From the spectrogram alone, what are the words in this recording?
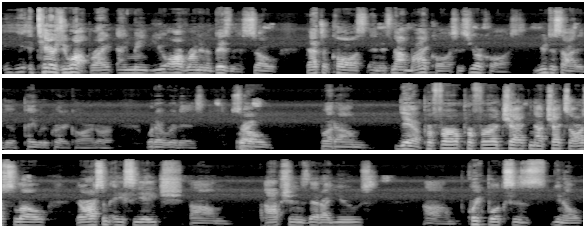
it tears you up, right? I mean, you are running a business. So that's a cost and it's not my cost. It's your cost. You decided to pay with a credit card or whatever it is. So, right. but, um, yeah, prefer, prefer a check. Now checks are slow. There are some ACH, um, options that I use. Um, QuickBooks is, you know,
